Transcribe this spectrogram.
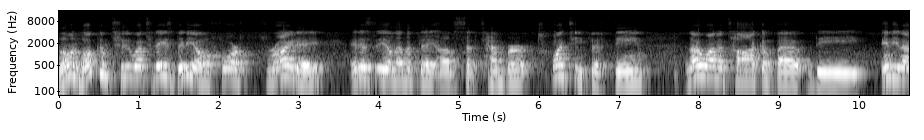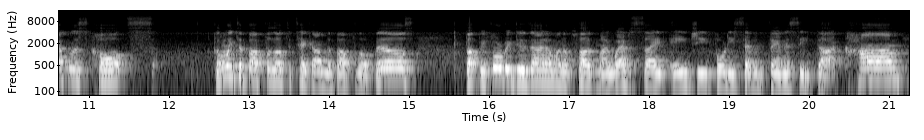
Hello and welcome to uh, today's video for Friday. It is the 11th day of September 2015 and I want to talk about the Indianapolis Colts going to Buffalo to take on the Buffalo Bills. But before we do that, I want to plug my website, ag47fantasy.com.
